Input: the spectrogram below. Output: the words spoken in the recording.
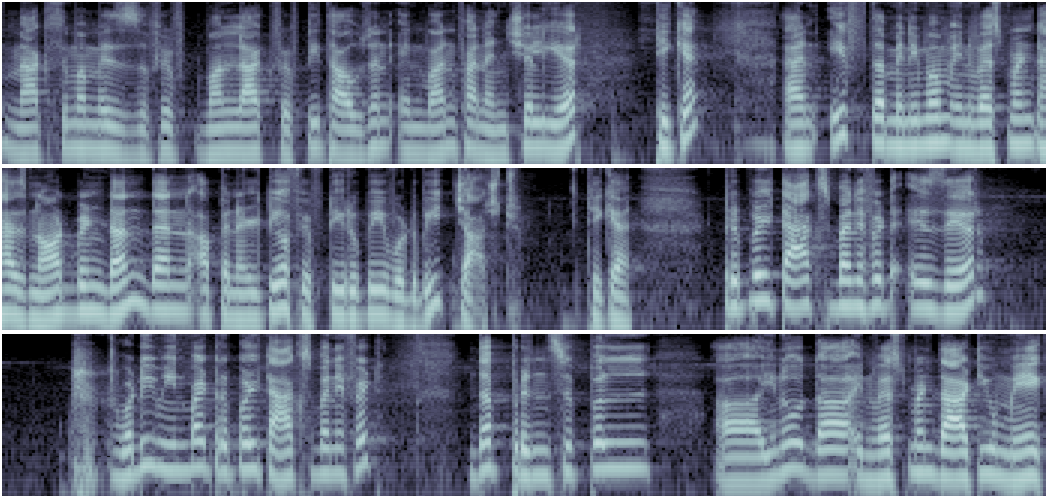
Maximum is 1 lakh 50,000 in one financial year. Okay. And if the minimum investment has not been done, then a penalty of 50 rupee would be charged. Okay. Triple tax benefit is there. what do you mean by triple tax benefit? The principal uh, you know, the investment that you make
